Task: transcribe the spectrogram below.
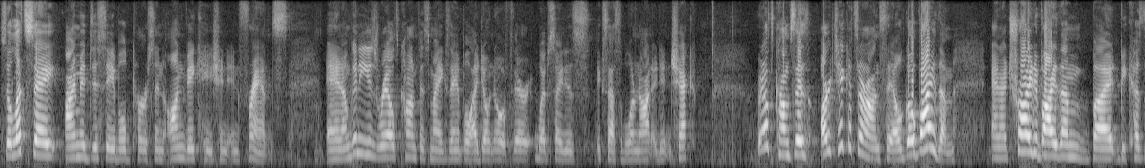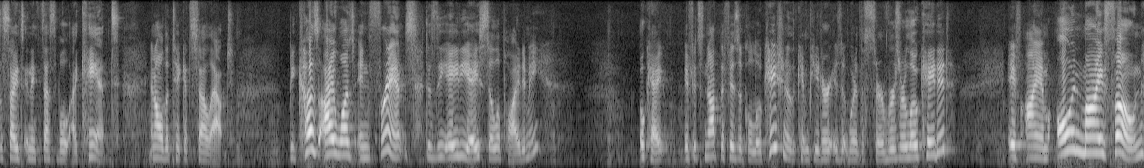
So let's say I'm a disabled person on vacation in France, and I'm going to use RailsConf as my example. I don't know if their website is accessible or not. I didn't check. RailsConf says, our tickets are on sale. Go buy them. And I try to buy them, but because the site's inaccessible, I can't. And all the tickets sell out. Because I was in France, does the ADA still apply to me? Okay, if it's not the physical location of the computer, is it where the servers are located? if I am on my phone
